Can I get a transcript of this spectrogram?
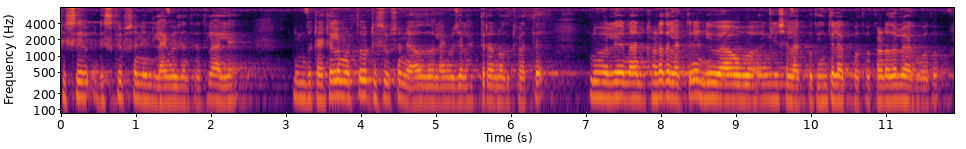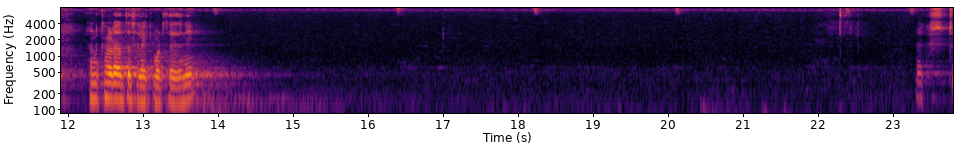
ಡಿಸ್ಕ್ರಿ ಡಿಸ್ಕ್ರಿಪ್ಷನ್ ಇನ್ ಲ್ಯಾಂಗ್ವೇಜ್ ಅಂತ ಇರುತ್ತಲ್ಲ, ಅಲ್ಲೇ ನಿಮ್ಮದು ಟೈಟಲ್ ಮತ್ತು ಡಿಸ್ಕ್ರಿಪ್ಷನ್ ಯಾವುದು ಲ್ಯಾಂಗ್ವೇಜಲ್ಲಿ ಹಾಕ್ತೀರಾ ಅನ್ನೋದು ಕೇಳುತ್ತೆ. ನೀವು ಅಲ್ಲಿ ನಾನು ಕನ್ನಡದಲ್ಲಿ ಹಾಕ್ತೀನಿ, ನೀವು ಯಾವ ಇಂಗ್ಲೀಷಲ್ಲಿ ಹಾಕ್ಬೋದು ಹಿಂದಿಲಿ ಹಾಕ್ಬೋದು, ಕನ್ನಡದಲ್ಲೂ ಹಾಕ್ಬೋದು. ನಾನು ಕನ್ನಡ ಅಂತ ಸೆಲೆಕ್ಟ್ ಮಾಡ್ತಾಯಿದ್ದೀನಿ ನೆಕ್ಸ್ಟ್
